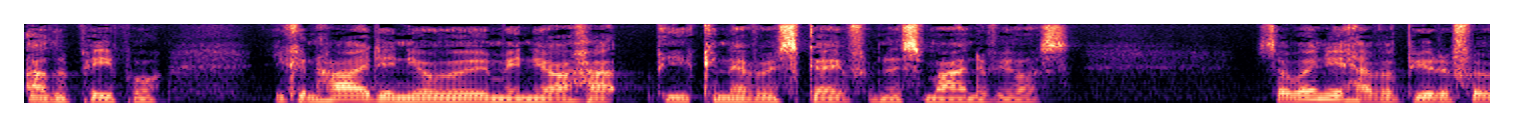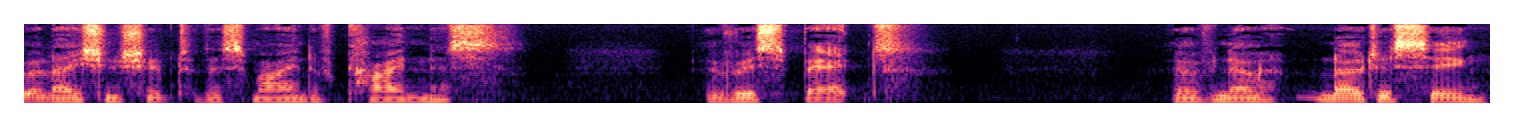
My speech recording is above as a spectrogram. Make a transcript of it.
other people. You can hide in your room, in your hut, but you can never escape from this mind of yours. So when you have a beautiful relationship to this mind of kindness, of respect, of you know, noticing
